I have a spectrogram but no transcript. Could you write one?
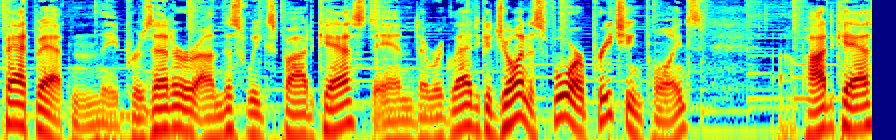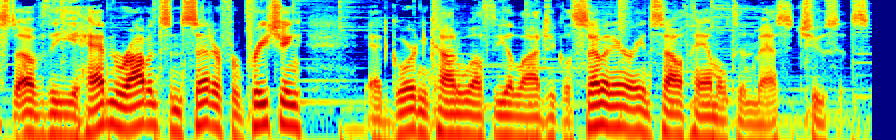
Pat Batten, the presenter on this week's podcast, and uh, we're glad you could join us for Preaching Points, a podcast of the Haddon Robinson Center for Preaching at Gordon Conwell Theological Seminary in South Hamilton, Massachusetts.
